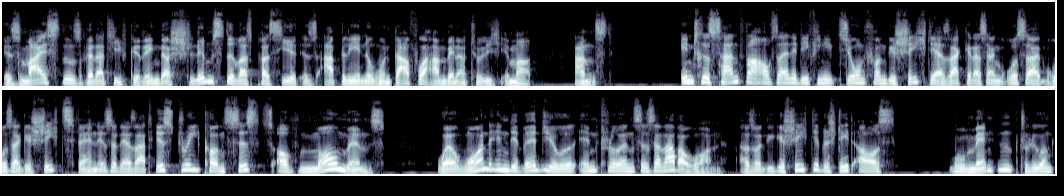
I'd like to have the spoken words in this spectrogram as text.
ist meistens relativ gering. Das Schlimmste, was passiert, ist Ablehnung und davor haben wir natürlich immer Angst. Interessant war auch seine Definition von Geschichte. Er sagte, dass er ein großer, großer Geschichtsfan ist und er sagt, History consists of moments where one individual influences another one. Also die Geschichte besteht aus Momenten, Entschuldigung,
